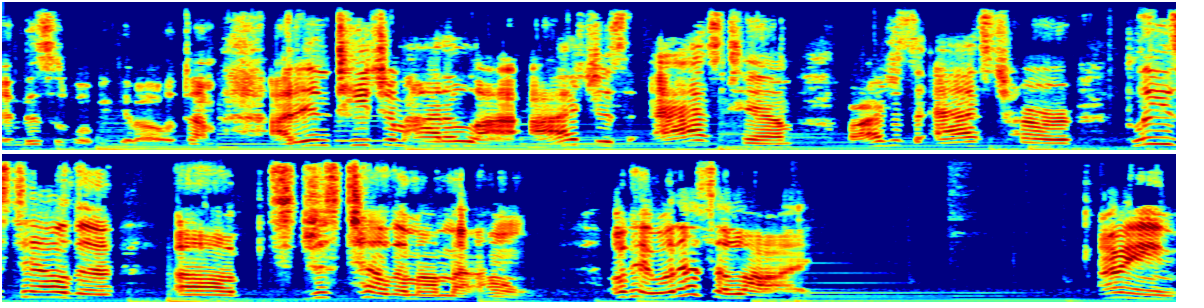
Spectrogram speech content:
and this is what we get all the time. I didn't teach him how to lie. I just asked him, or I just asked her, please tell the, uh, just tell them I'm not home. Okay, well, that's a lie. I mean,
